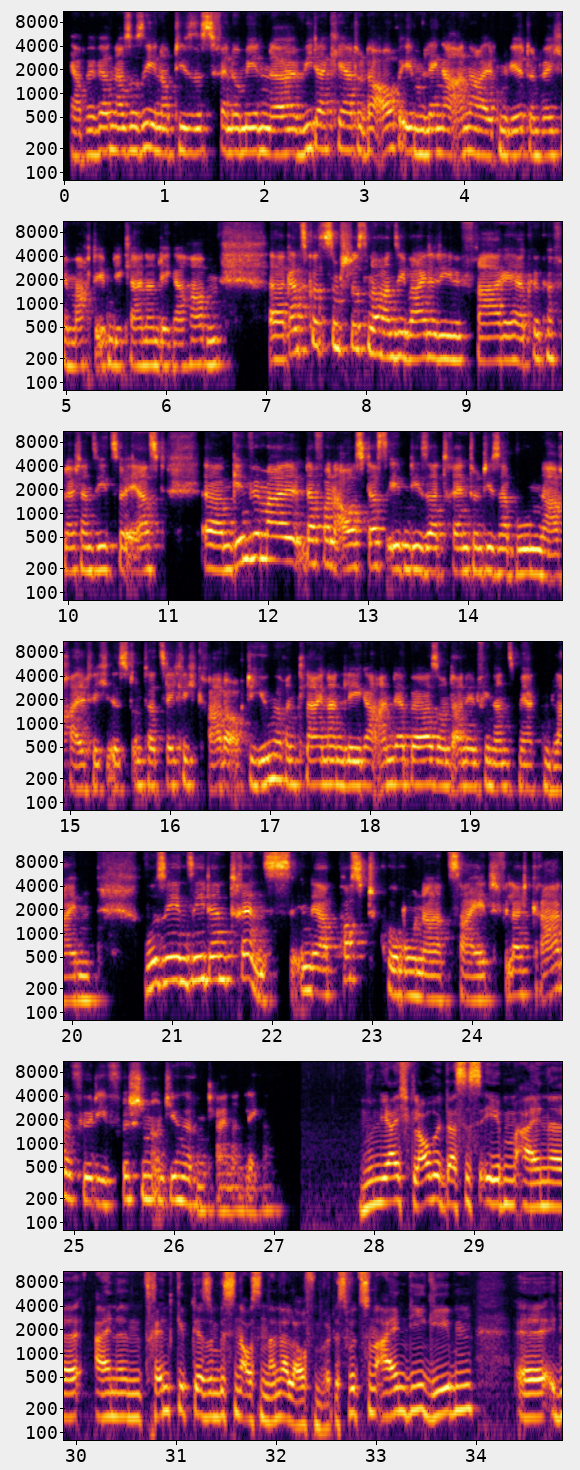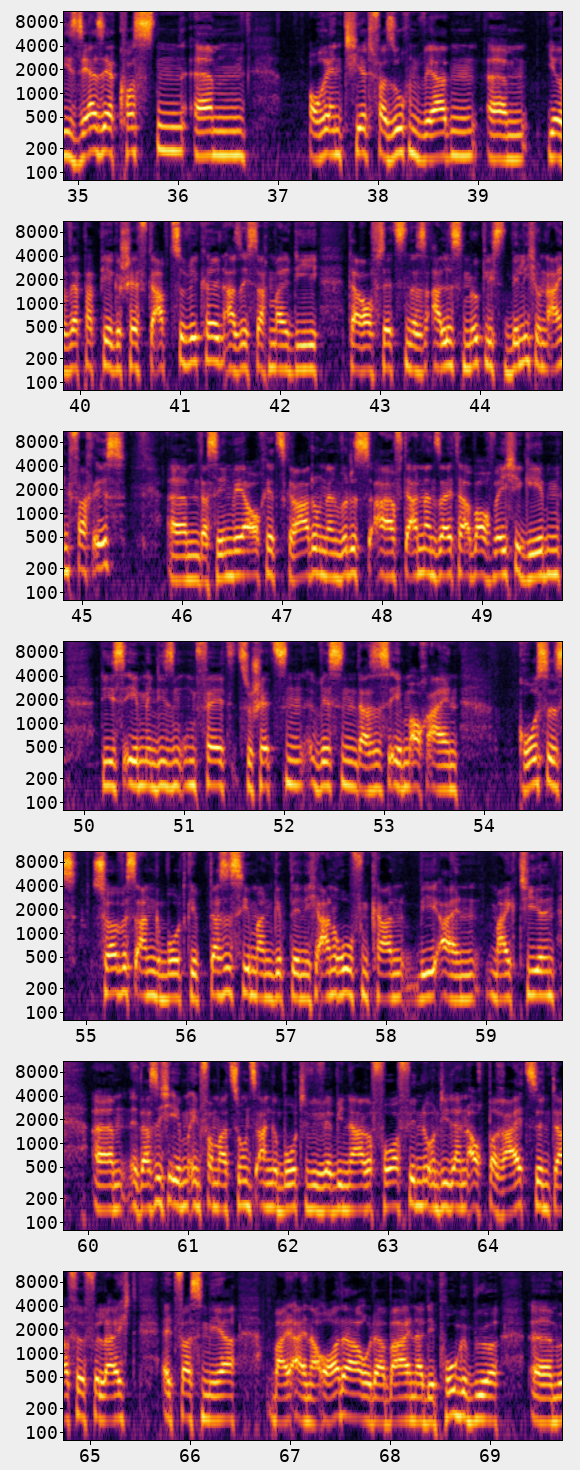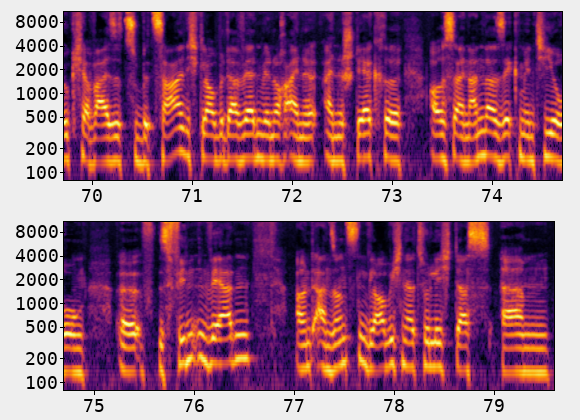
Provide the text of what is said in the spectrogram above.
Ja, wir werden also sehen, ob dieses Phänomen äh, wiederkehrt oder auch eben länger anhalten wird und welche Macht eben die Kleinanleger haben. Äh, ganz kurz zum Schluss noch an Sie beide die Frage, Herr Köker, vielleicht an Sie zuerst. Ähm, gehen wir mal davon aus, dass eben dieser Trend und dieser Boom nachhaltig ist und tatsächlich gerade auch die jüngeren Kleinanleger an der Börse und an den Finanzmärkten bleiben. Wo sehen Sie denn Trends in der Post-Corona-Zeit, vielleicht gerade für die frischen und jüngeren Kleinanleger? Nun ja, ich glaube, dass es eben eine, einen Trend gibt, der so ein bisschen auseinanderlaufen wird. Es wird zum einen die geben, äh, die sehr, sehr kosten. Ähm, orientiert versuchen werden, ähm, ihre Wertpapiergeschäfte abzuwickeln. Also ich sage mal, die darauf setzen, dass alles möglichst billig und einfach ist. Ähm, das sehen wir ja auch jetzt gerade. Und dann wird es auf der anderen Seite aber auch welche geben, die es eben in diesem Umfeld zu schätzen wissen, dass es eben auch ein großes Serviceangebot gibt, dass es jemanden gibt, den ich anrufen kann, wie ein Mike Thielen, ähm, dass ich eben Informationsangebote wie Webinare vorfinde und die dann auch bereit sind, dafür vielleicht etwas mehr bei einer Order oder bei einer Depotgebühr äh, möglicherweise zu bezahlen. Ich glaube, da werden wir noch eine, eine stärkere Auseinandersegmentierung äh, finden werden. Und ansonsten glaube ich natürlich, dass ähm,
